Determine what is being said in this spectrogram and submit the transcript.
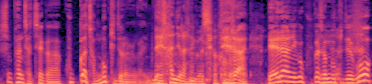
심판 자체가 국가 전복 기도라는 거 아닙니까? 내란이라는 거죠. 내란. 내란이고 국가 전복 기도고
